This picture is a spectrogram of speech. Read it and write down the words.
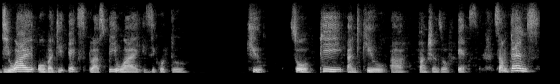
dy over dx plus py is equal to q. So p and q are functions of x. Sometimes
